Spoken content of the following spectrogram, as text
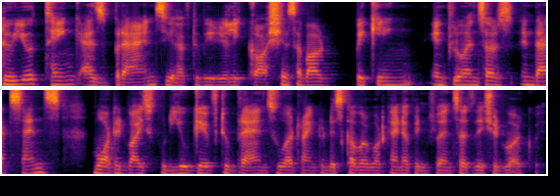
Do you think, as brands, you have to be really cautious about picking influencers in that sense? What advice would you give to brands who are trying to discover what kind of influencers they should work with?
